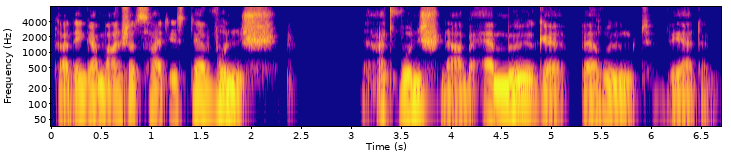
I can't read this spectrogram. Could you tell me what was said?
gerade in germanischer Zeit, ist der Wunsch. Er hat Wunschname. Er möge berühmt werden.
